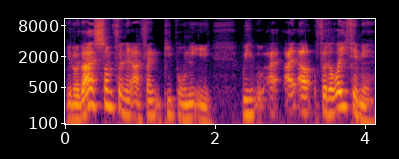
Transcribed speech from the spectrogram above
You know, that's something that I think people need to. We, I, I, for the life of me,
